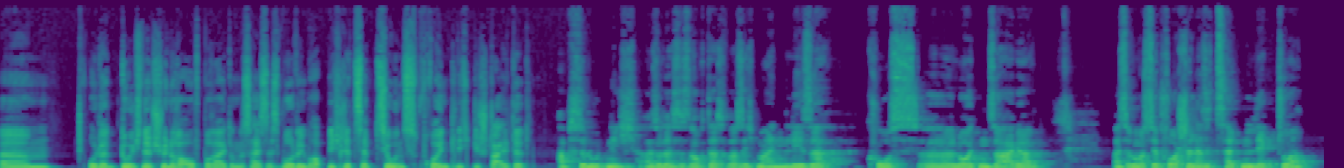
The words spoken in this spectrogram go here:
Ähm, oder durch eine schönere Aufbereitung. Das heißt, es wurde überhaupt nicht rezeptionsfreundlich gestaltet. Absolut nicht. Also das ist auch das, was ich meinen Lesekursleuten äh, sage. Weißt du, du musst dir vorstellen, da sitzt halt ein Lektor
